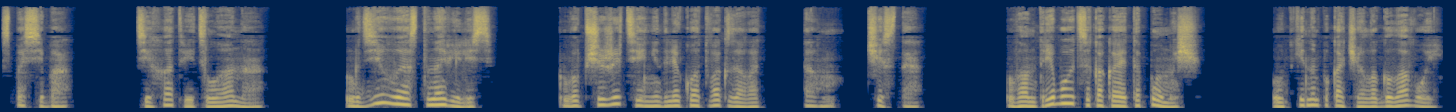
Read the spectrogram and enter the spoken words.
«Спасибо», — тихо ответила она. «Где вы остановились?» «В общежитии недалеко от вокзала. Там чисто. Вам требуется какая-то помощь?» Уткина покачала головой.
